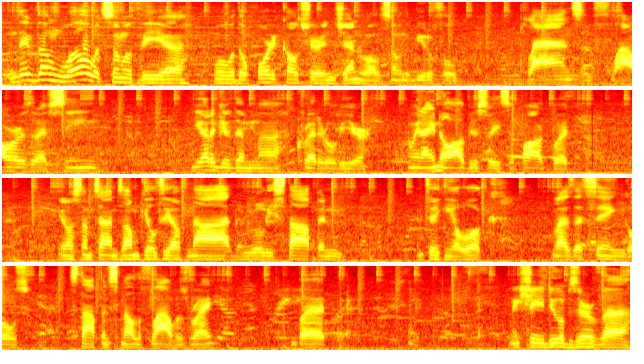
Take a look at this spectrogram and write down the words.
And they've done well with some of the, uh, well, with the horticulture in general, some of the beautiful plants and flowers that I've seen. You got to give them uh, credit over here. I mean, I know obviously it's a park, but you know, sometimes I'm guilty of not really stopping and taking a look. As that saying goes, stop and smell the flowers, right? But make sure you do observe uh,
